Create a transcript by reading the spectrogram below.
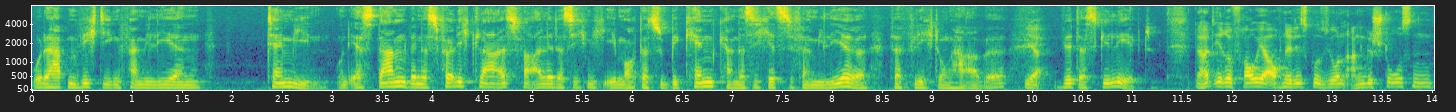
oder habe einen wichtigen familiären Termin. Und erst dann, wenn es völlig klar ist für alle, dass ich mich eben auch dazu bekennen kann, dass ich jetzt eine familiäre Verpflichtung habe, ja. wird das gelebt. Da hat Ihre Frau ja auch eine Diskussion angestoßen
